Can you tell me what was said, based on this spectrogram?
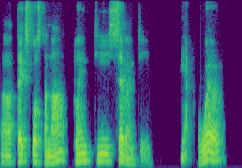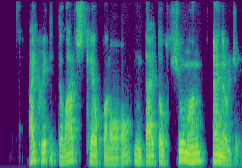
uh, Postana 2017, yeah. where I created a large scale panel entitled Human Energy.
